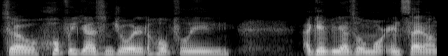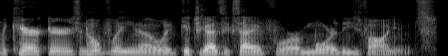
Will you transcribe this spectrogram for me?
So hopefully you guys enjoyed it. Hopefully I gave you guys a little more insight on the characters, and hopefully, you know, it gets you guys excited for more of these volumes.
